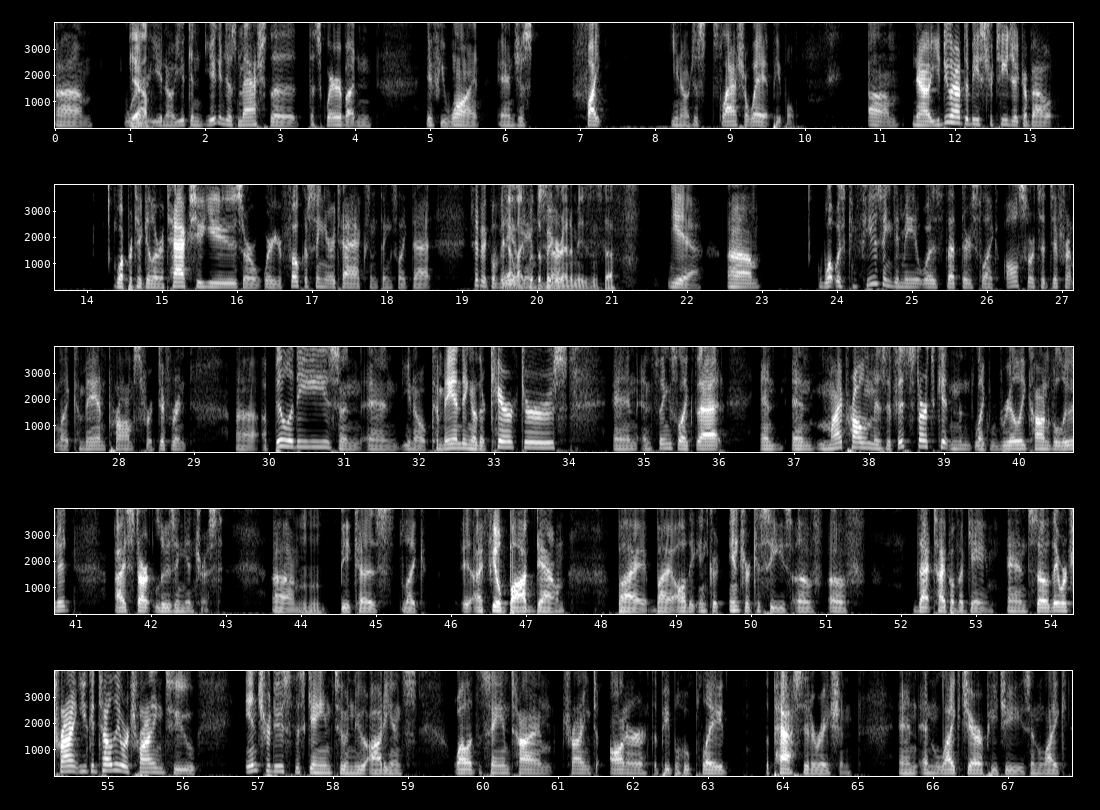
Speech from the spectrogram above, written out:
um where Yeah. you know you can you can just mash the the square button if you want and just fight you know just slash away at people um now you do have to be strategic about what particular attacks you use or where you're focusing your attacks and things like that typical video yeah, like with the bigger enemies and stuff. Yeah. Um what was confusing to me was that there's like all sorts of different like command prompts for different uh, abilities and and you know commanding other characters and and things like that. And and my problem is if it starts getting like really convoluted I start losing interest um hmm because like it, I feel bogged down by by all the inc- intricacies of of that type of a game. And so they were trying you could tell they were trying to introduce this game to a new audience while at the same time trying to honor the people who played the past iteration and and like JRPGs and like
